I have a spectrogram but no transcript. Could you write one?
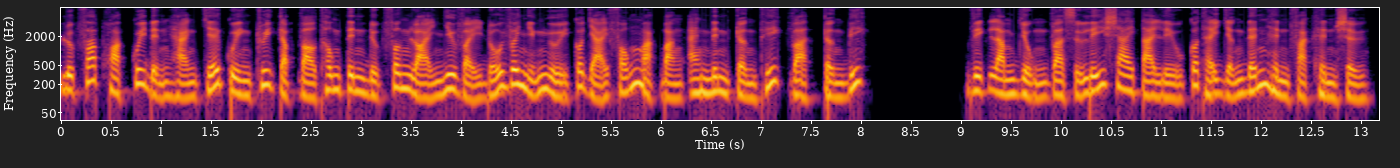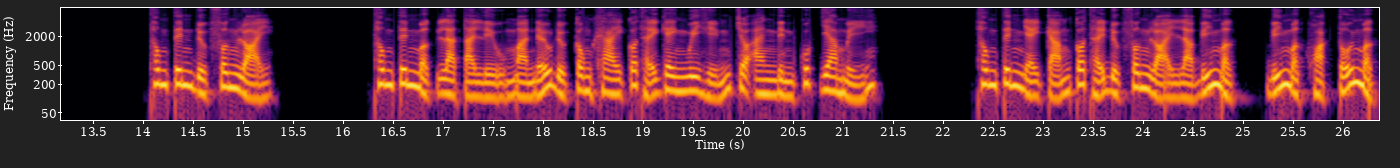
Luật pháp hoặc quy định hạn chế quyền truy cập vào thông tin được phân loại như vậy đối với những người có giải phóng mặt bằng an ninh cần thiết và cần biết. Việc lạm dụng và xử lý sai tài liệu có thể dẫn đến hình phạt hình sự. Thông tin được phân loại. Thông tin mật là tài liệu mà nếu được công khai có thể gây nguy hiểm cho an ninh quốc gia Mỹ. Thông tin nhạy cảm có thể được phân loại là bí mật, bí mật hoặc tối mật,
